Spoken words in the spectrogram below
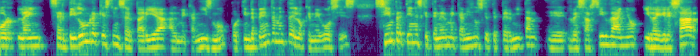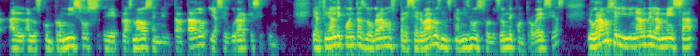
por la incertidumbre que esto insertaría al mecanismo, porque independientemente de lo que negocies, siempre tienes que tener mecanismos que te permitan eh, resarcir daño y regresar a, los compromisos eh, plasmados en el tratado y asegurar que se cumplan y al final de cuentas logramos preservar los mecanismos de solución de controversias, logramos eliminar de la mesa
